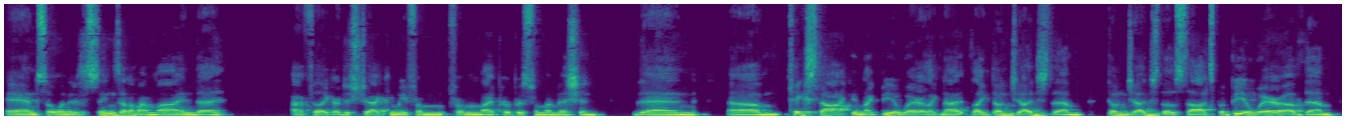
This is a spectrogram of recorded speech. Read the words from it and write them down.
And so when there's things out of my mind that I feel like are distracting me from from my purpose, from my mission, then um, take stock and like be aware. Like not like don't judge them, don't judge those thoughts, but be aware of them.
